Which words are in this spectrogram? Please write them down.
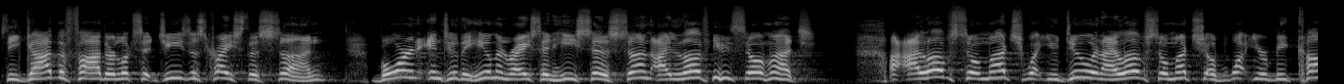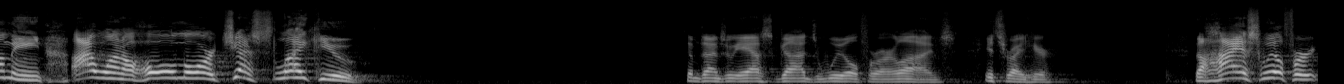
See, God the Father looks at Jesus Christ the Son, born into the human race, and he says, Son, I love you so much. I love so much what you do, and I love so much of what you're becoming. I want a whole more just like you. Sometimes we ask God's will for our lives. It's right here. The highest will for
